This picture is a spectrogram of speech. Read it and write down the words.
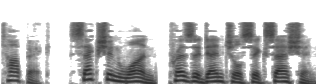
Topic. Section 1 – Presidential succession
